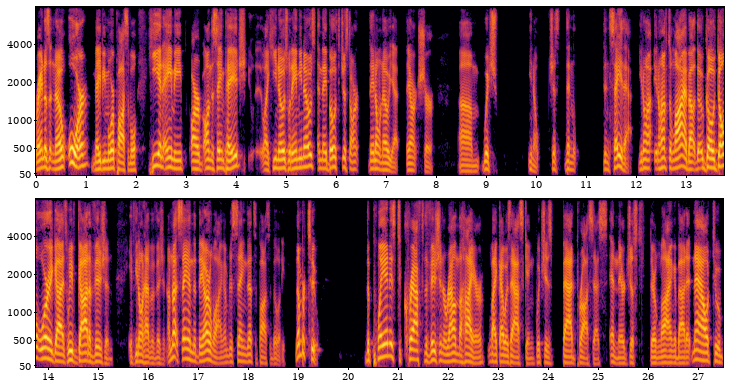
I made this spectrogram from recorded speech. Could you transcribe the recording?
Ran doesn't know, or maybe more possible, he and Amy are on the same page. Like he knows what Amy knows, and they both just aren't, they don't know yet. They aren't sure. Um, which, you know, just then then say that. You don't you don't have to lie about the go, don't worry, guys, we've got a vision if you don't have a vision. I'm not saying that they are lying. I'm just saying that's a possibility. Number two, the plan is to craft the vision around the hire, like I was asking, which is bad process. And they're just, they're lying about it now to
